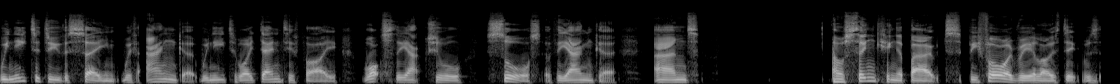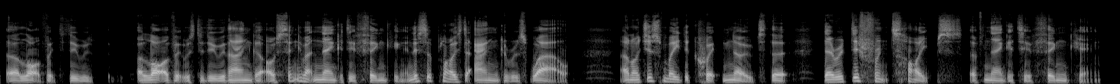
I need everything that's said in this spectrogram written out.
we need to do the same with anger. We need to identify what's the actual source of the anger. And I was thinking about before I realised it was a lot of it to do with a lot of it was to do with anger. I was thinking about negative thinking, and this applies to anger as well. And I just made a quick note that there are different types of negative thinking.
